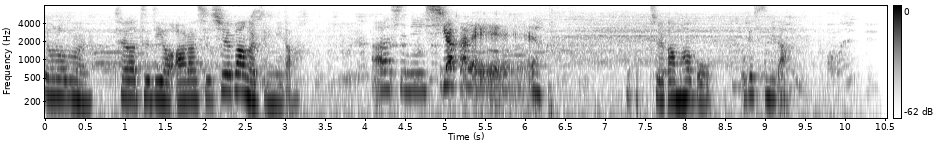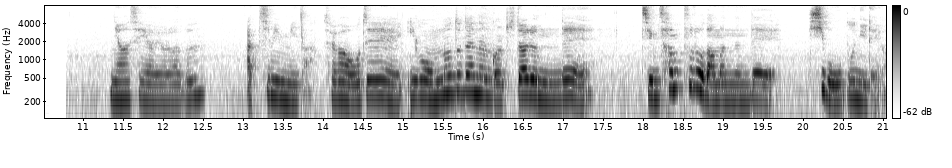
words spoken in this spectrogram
여러분 제가 드디어 아라시 실방을 봅니다. 아라시니 시작하래. 즐감하고 오겠습니다. 안녕하세요, 여러분. 아침입니다. 제가 어제 이거 업로드되는 걸 기다렸는데 지금 3% 남았는데 15분이래요.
